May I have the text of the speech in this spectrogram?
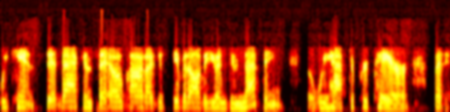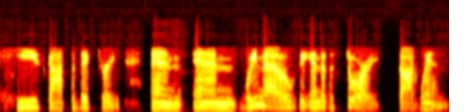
we can't sit back and say, oh God, I just give it all to you and do nothing. But we have to prepare. But He's got the victory. And, and we know the end of the story. God wins.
